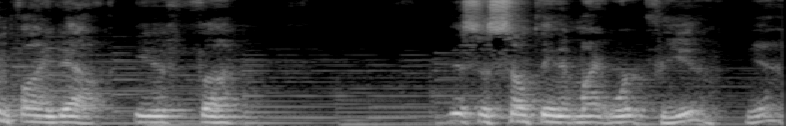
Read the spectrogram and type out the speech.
And find out if uh, this is something that might work for you. Yeah.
